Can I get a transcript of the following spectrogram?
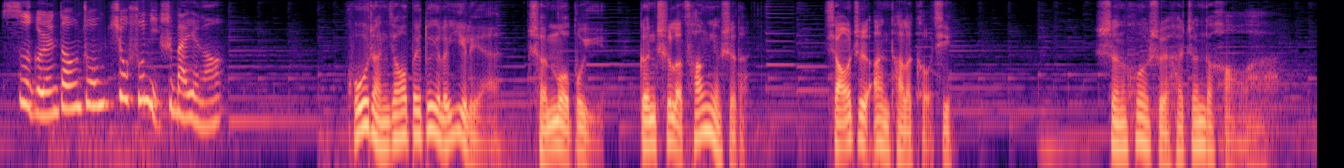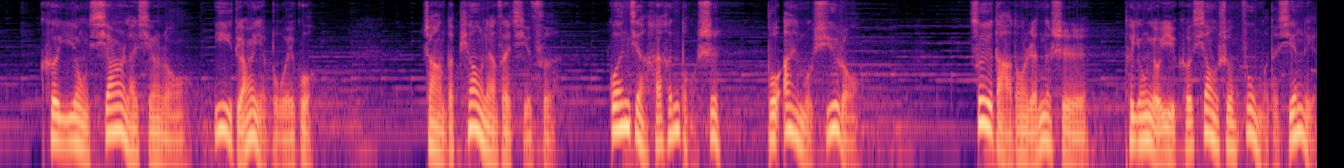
四个人当中就属你是白眼狼。胡展娇被对了一脸，沉默不语，跟吃了苍蝇似的。乔治暗叹了口气：沈祸水还真的好啊。可以用仙儿来形容，一点也不为过。长得漂亮在其次，关键还很懂事，不爱慕虚荣。最打动人的是，她拥有一颗孝顺父母的心灵。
